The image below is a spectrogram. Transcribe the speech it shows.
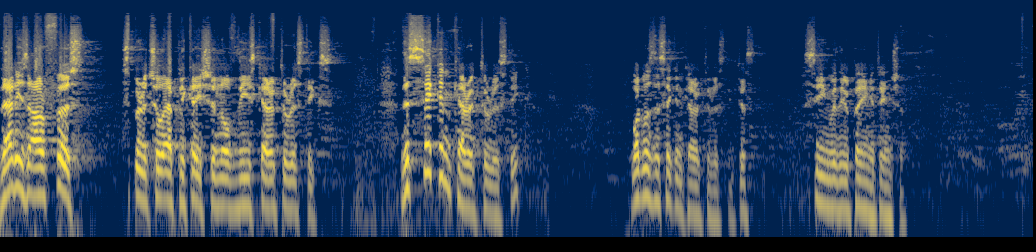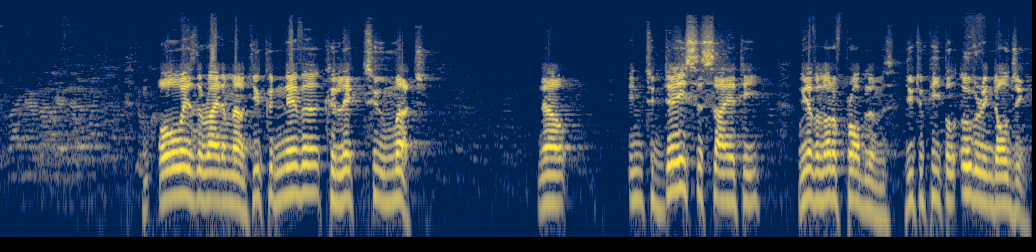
That is our first spiritual application of these characteristics. The second characteristic, what was the second characteristic? Just seeing whether you're paying attention. Always the right amount. You could never collect too much. Now, in today's society, we have a lot of problems due to people overindulging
